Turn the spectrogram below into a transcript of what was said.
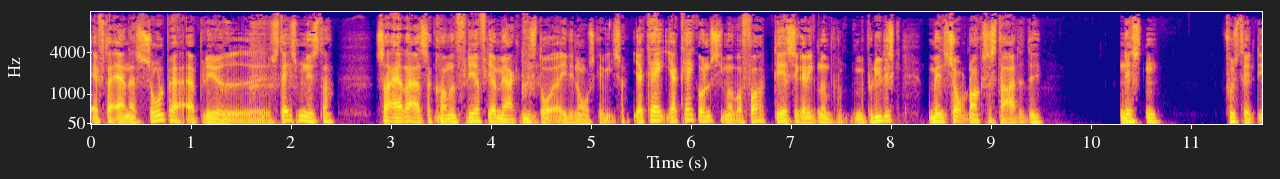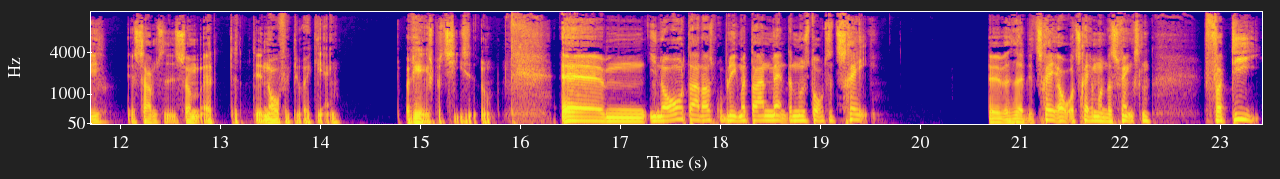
efter Erna Solberg er blevet øh, statsminister, så er der altså kommet flere og flere mærkelige historier i de norske aviser. Jeg kan, jeg kan ikke undsige mig, hvorfor. Det er sikkert ikke noget med politisk, men sjovt nok, så startede det næsten fuldstændig øh, samtidig som, at det, Norge fik regering. Regeringsparti nu. Øhm, I Norge, der er der også problemer. Der er en mand, der nu står til tre, øh, hvad hedder det, tre år og tre måneders fængsel, fordi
